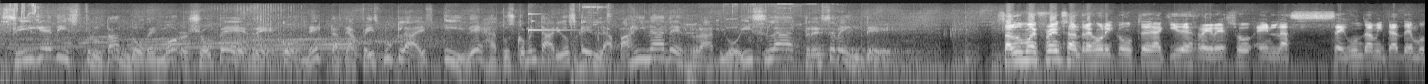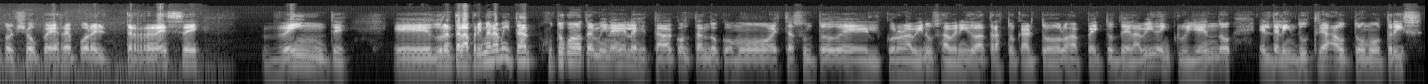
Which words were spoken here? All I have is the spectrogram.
Sigue disfrutando de Motor Show PR. Conéctate a Facebook Live y deja tus comentarios en la página de Radio Isla 1320. Saludos, my friends. Andrés Oni con ustedes aquí de regreso en la segunda mitad de Motor Show PR por el 1320. Eh, durante la primera mitad, justo cuando terminé, les estaba contando cómo este asunto del coronavirus ha venido a trastocar todos los aspectos de la vida, incluyendo el de la industria automotriz,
